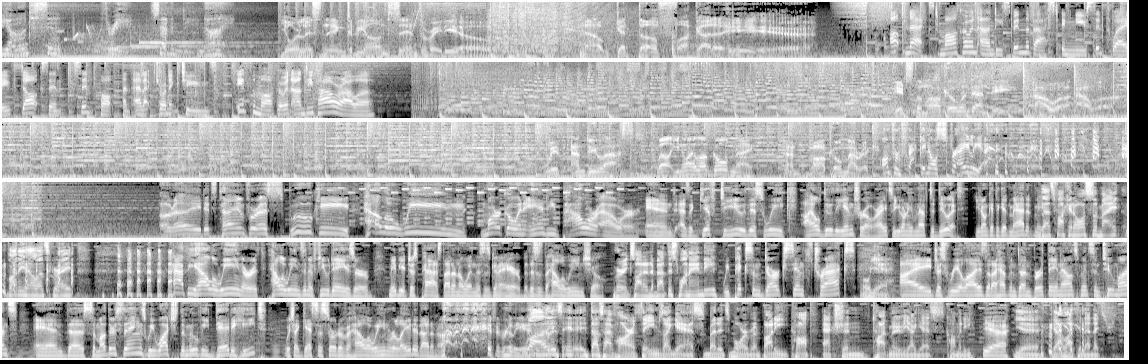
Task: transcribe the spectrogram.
Beyond Synth 379. You're listening to Beyond Synth Radio. Now get the fuck out of here. Up next, Marko and Andy spin the best in new synthwave, dark synth, synth pop, and electronic tunes. It's the Marko and Andy Power Hour. It's the Marko and Andy Power Hour. With Andy Last Well, you know I love Goldeneye. and Marko Marek. I'm from fucking Australia. All right, it's time for a spooky Halloween Marko and Andy Power Hour. And as a gift to you this week, I'll do the intro, right? So you don't even have to do it. You don't get to get mad at me. That's fucking awesome, mate. Bloody hell, that's great. Happy Halloween, or Halloween's in a few days, or maybe it just passed. I don't know when this is going to air, but this is the Halloween show. Very excited about this one, Andy. We picked some dark synth tracks. Oh, yeah. I just realized that I haven't done birthday announcements in two months and uh, some other things. We watched the movie Dead Heat, which I guess is sort of a Halloween related. I don't know if it really is. Well, but- it, is, it, it does have horror themes, I guess, but it's more of a buddy cop action type movie, I guess, comedy. yeah. Yeah, yeah, I like it. That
